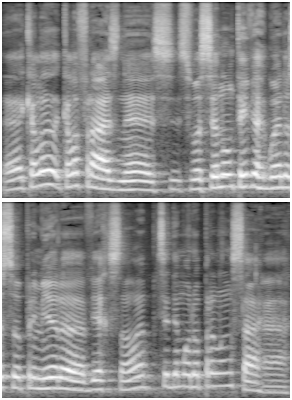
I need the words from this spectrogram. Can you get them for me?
É aquela, aquela frase, né? Se, se, você não tem vergonha da sua primeira versão, é porque você demorou para lançar. Ah,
